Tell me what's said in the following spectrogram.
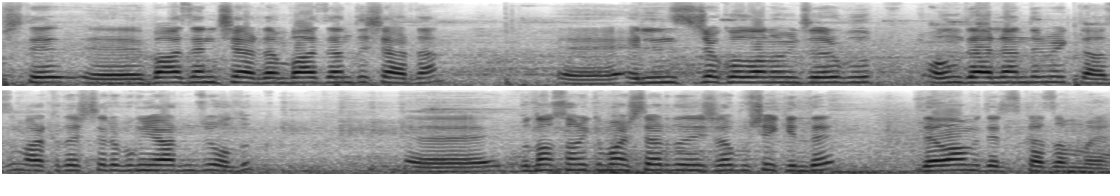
İşte e, bazen içeriden bazen dışarıdan e, elini sıcak olan oyuncuları bulup onu değerlendirmek lazım. Arkadaşlara bugün yardımcı olduk. Ee, bundan sonraki maçlarda da inşallah bu şekilde devam ederiz kazanmaya.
